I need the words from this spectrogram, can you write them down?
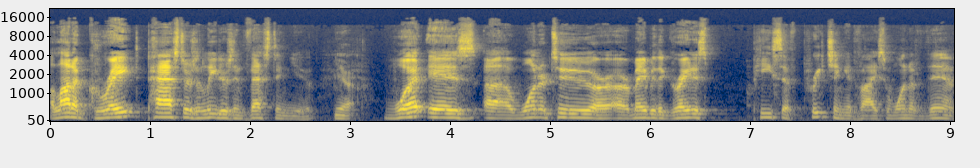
a lot of great pastors and leaders invest in you. Yeah. What is uh, one or two, or, or maybe the greatest piece of preaching advice? One of them.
